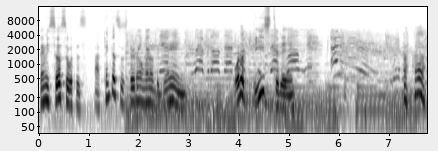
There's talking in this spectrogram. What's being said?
Sammy Sosa with his, I think that's his third home run of the game. What a beast today. Whoever finds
